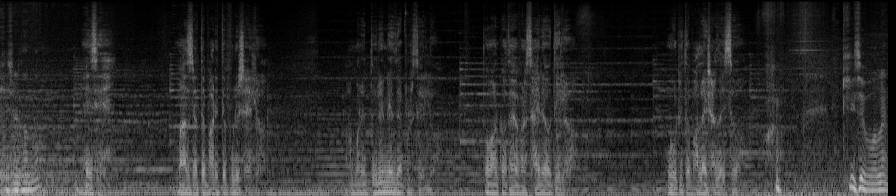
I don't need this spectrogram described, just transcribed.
কিসের ধান্দা? এই যে মাঝরাতে বাড়িতে পুলিশ আইলো। আমার দূরে নিয়ে যাবার চাইলো তোমার কথা এবার সাইডেও দিল। গুটি তো ভালোই সাজাইছো। কি যে বলেন?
